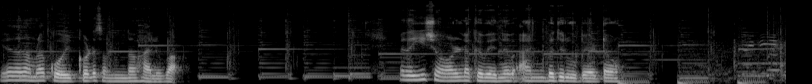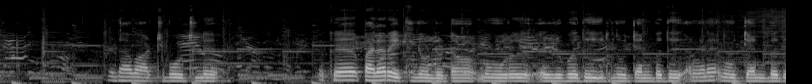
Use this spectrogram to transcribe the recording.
പിന്നെ നമ്മളെ കോഴിക്കോട് സ്വന്തം ഹലുവ. അതെ ഈ ഷോളിനൊക്കെ വരുന്നത് അൻപത് രൂപ കേട്ടോ. ഇതാ വാട്ടർ ബോട്ടിൽ ഒക്കെ പല റേറ്റിന്റെ ഉണ്ട് കേട്ടോ. നൂറ് എഴുപത് ഇരുന്നൂറ്റൻപത് അങ്ങനെ നൂറ്റൻപത്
